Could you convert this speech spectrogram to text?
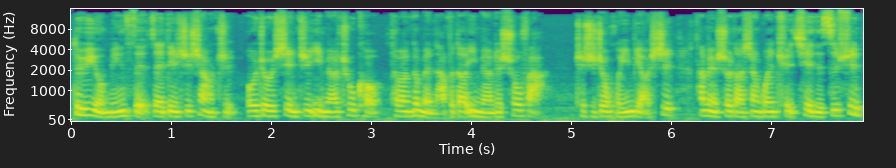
对于有名嘴在电视上指欧洲限制疫苗出口，台湾根本拿不到疫苗的说法。陈时中回应表示，他没有收到相关确切的资讯，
